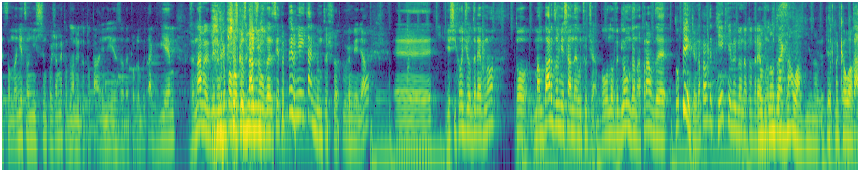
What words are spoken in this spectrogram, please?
e, są na nieco niższym poziomie, to dla mnie to totalnie nie jest żaden problem, bo i tak wiem, że nawet gdybym kupował wszystko tą starszą wersję, to pewnie i tak bym coś w środku wymieniał. E, jeśli chodzi o drewno, to mam bardzo mieszane uczucia, bo ono wygląda naprawdę, to pięknie, naprawdę pięknie wygląda to No drewno. wygląda to tak, za ładnie nawet, jak na kałachach.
